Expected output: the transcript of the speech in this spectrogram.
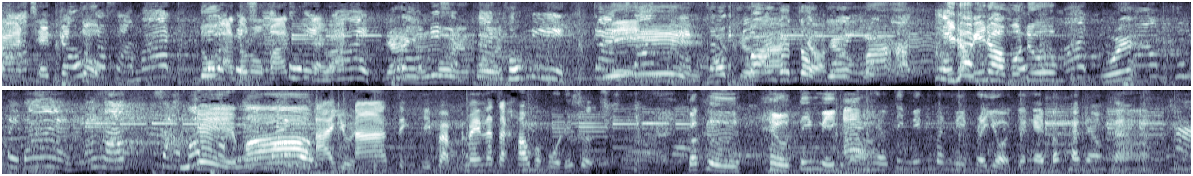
การเช็ดกระจกสามารถโดยอัตโนมัติที่ไหนวะได้อยู่ข้างบนอยู่ข้างบนเขามีการสร้างแผนบ้านกระจกเยอะมากอีดอกอีดอกมึงดูอุ๊ยข้ามขึ้นไปได้นะคะสามารถเก๋มากอ่าอยู่หน้าสิ่งที่แบบไม่น่าจะเข้ากับกูที่สุดก็คือ healthy mix อ่า healthy mix มันมีประโยชน์ยังไงบ้างครับน้องขาค่ะ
